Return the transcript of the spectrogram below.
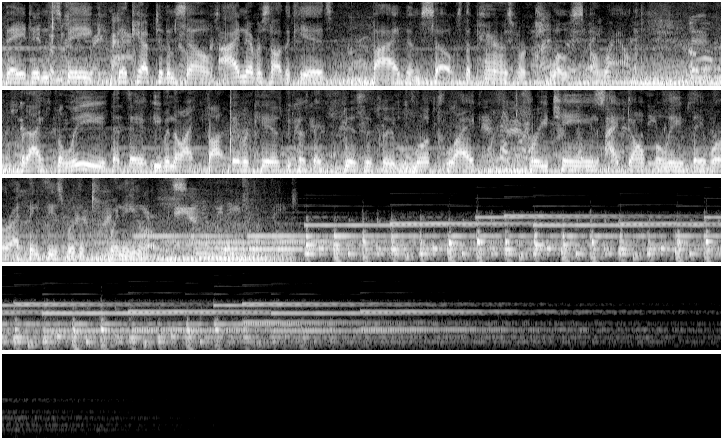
They didn't speak. They kept to themselves. I never saw the kids by themselves. The parents were close around. But I believe that they, even though I thought they were kids because they physically looked like preteens, I don't believe they were. I think these were the 20 year olds.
